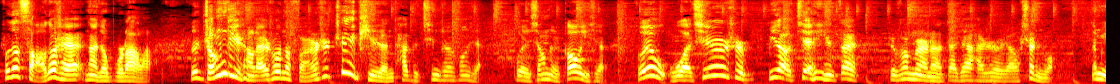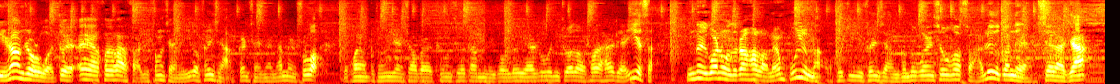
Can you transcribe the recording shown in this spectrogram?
说他扫到谁，那就不知道了。所以整体上来说呢，反而是这批人他的侵权风险会相对高一些。所以我其实是比较建议在这方面呢，大家还是要慎重。那么以上就是我对 AI 绘画法律风险的一个分享，跟浅见难免疏漏，也欢迎不同意见小伙伴在评论区、弹幕里给我留言。如果您觉得我说的还有点意思，您可以关注我的账号老梁不郁闷，我会继续分享更多关于生活法律的观点。谢谢大家。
